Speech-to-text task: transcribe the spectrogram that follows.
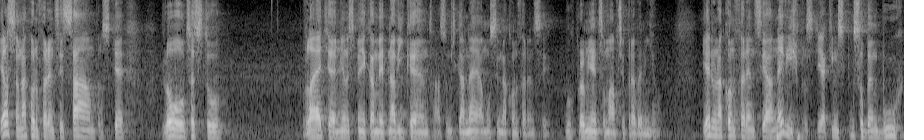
Jel jsem na konferenci sám, prostě dlouhou cestu, v létě, měli jsme někam jet na víkend a jsem říkal, ne, já musím na konferenci. Bůh pro mě něco má připravenýho. Jedu na konferenci a nevíš prostě, jakým způsobem Bůh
